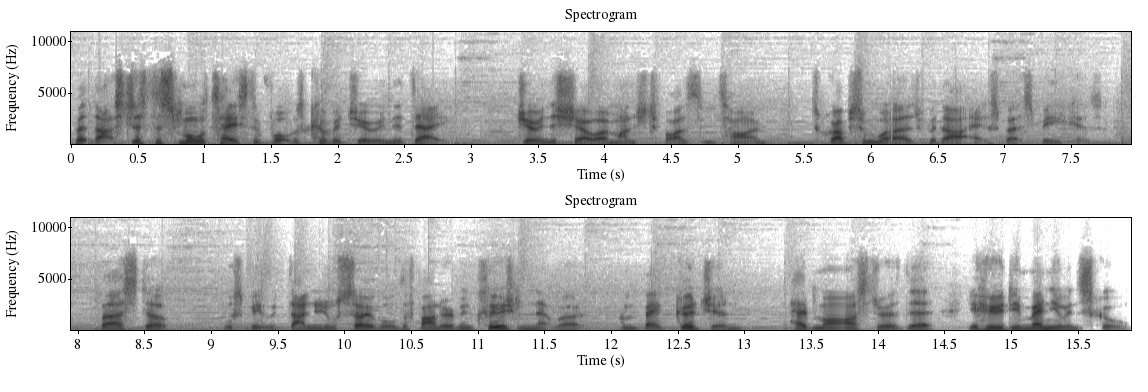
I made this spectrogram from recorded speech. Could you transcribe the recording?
But that's just a small taste of what was covered during the day. During the show, I managed to find some time to grab some words with our expert speakers. First up, we'll speak with Daniel Sobel, the founder of Inclusion Network, and Ben Gudgeon, headmaster of the Yehudi Menuhin School.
